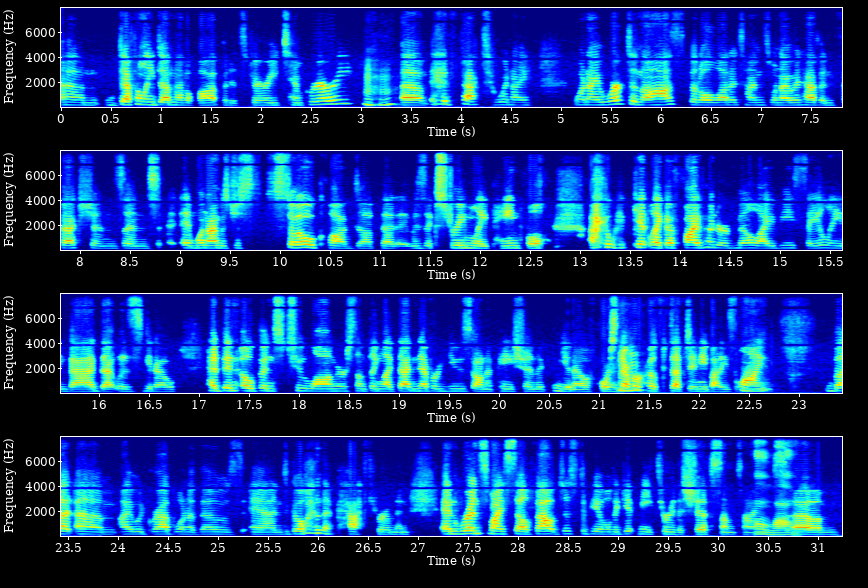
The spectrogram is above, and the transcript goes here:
um, definitely done that a lot, but it's very temporary. Mm-hmm. Um, in fact, when I when I worked in the hospital, a lot of times when I would have infections and and when I was just so clogged up that it was extremely painful, I would get like a 500 mil IV saline bag that was, you know, had been opened too long or something like that, never used on a patient, you know, of course, mm-hmm. never hooked up to anybody's line. Right. But um, I would grab one of those and go in the bathroom and and rinse myself out just to be able to get me through the shift sometimes. Oh wow. Um,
